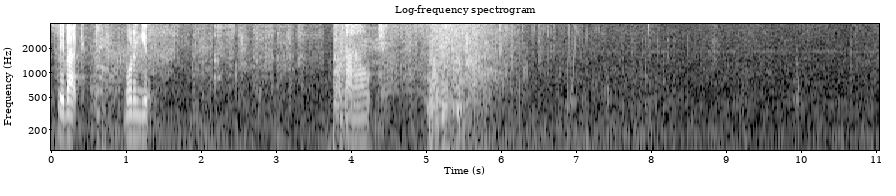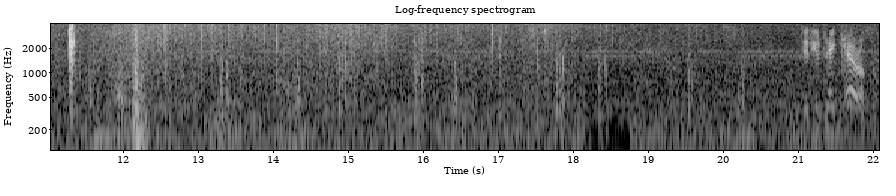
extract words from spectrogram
Stay back. Warning you. Ouch. Did you take care of them?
